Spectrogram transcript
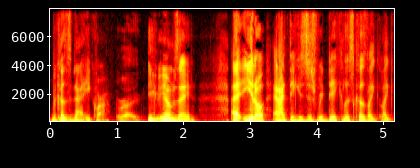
because it's not hate crime. Right. You, you know what I'm saying? Uh, you know, and I think it's just ridiculous because, like, like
